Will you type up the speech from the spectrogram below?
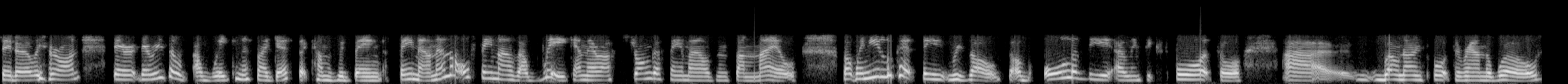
said earlier on there there is a, a weakness, I guess, that comes with being female. Now, not all females are weak, and there are stronger females than some males. But when you look at the results of all of the Olympic sports or uh, well-known sports around the world,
